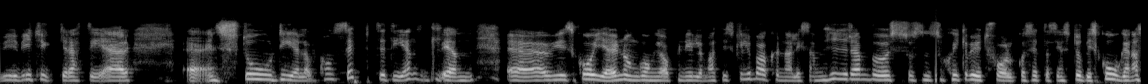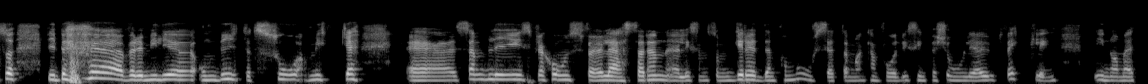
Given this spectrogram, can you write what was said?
vi, vi, tycker att det är eh, en stor del av konceptet egentligen. Eh, vi skojade någon gång, jag och Pernilla, om att vi skulle bara kunna liksom hyra en buss och sen så skickar vi ut folk och sätta sin stubb i skogen. Alltså, vi behöver miljöombytet så mycket. Eh, sen blir inspirationsföreläsaren liksom som grädden på moset där man kan få sin personliga utveckling inom ett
